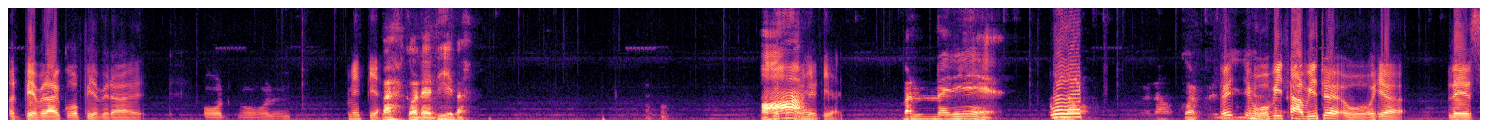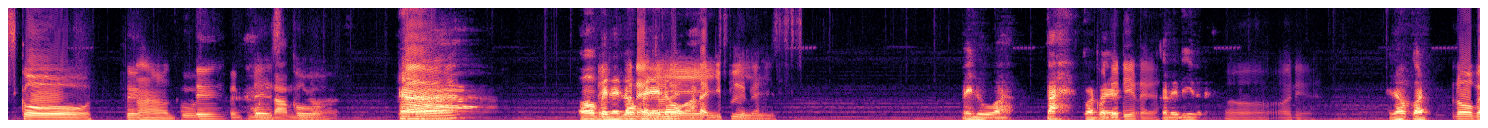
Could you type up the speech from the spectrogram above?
มันเปลี่ยนไม่ได้กูก็เปลี่ยนไม่ได้ โคตรโง่เลยไม่เปลี่ยน ไปกดไอที่ไปอ๋อ ไม่เปลี่ยนมันในนี่โอ้เรากดเฮ้ยโอ้โหมีทาวิสด้วยโอ้โหเฮีย let's go ตึงอ้าวกูตึง เป็นคนดำ Let's go ดีกว่าอ่าเออไปในโลกไปในโลกไหนมีปืนไหม ไม่รู้อะไปกดกดเลเดยดี้หน่อยกดไอที่ไปเลยเออเออเนี่ย เรากดโลไป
